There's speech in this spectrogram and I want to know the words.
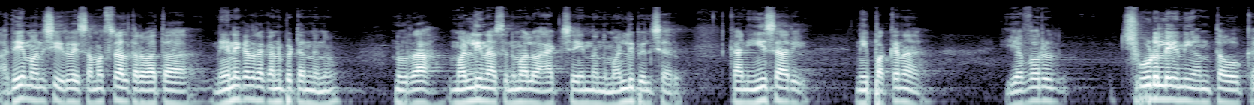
అదే మనిషి ఇరవై సంవత్సరాల తర్వాత నేనే కదరా కనిపెట్టాను నేను? నువ్వు రా మళ్ళీ నా సినిమాలో యాక్ట్ చేయని నన్ను మళ్ళీ పిలిచారు. కానీ ఈసారి నీ పక్కన ఎవరు చూడలేని అంత ఒక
